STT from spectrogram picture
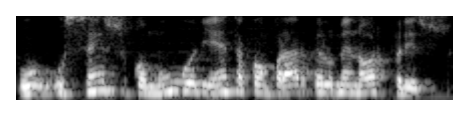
o, o senso comum orienta a comprar pelo menor preço,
